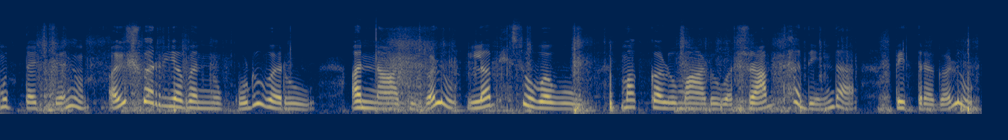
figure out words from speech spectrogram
ಮುತ್ತಜ್ಜನು ಐಶ್ವರ್ಯವನ್ನು ಕೊಡುವರು. ಅನ್ನಾದಿಗಳು ಲಭಿಸುವವು. ಮಕ್ಕಳು ಮಾಡುವ ಶ್ರಾದ್ದದಿಂದ ಪಿತೃಗಳು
